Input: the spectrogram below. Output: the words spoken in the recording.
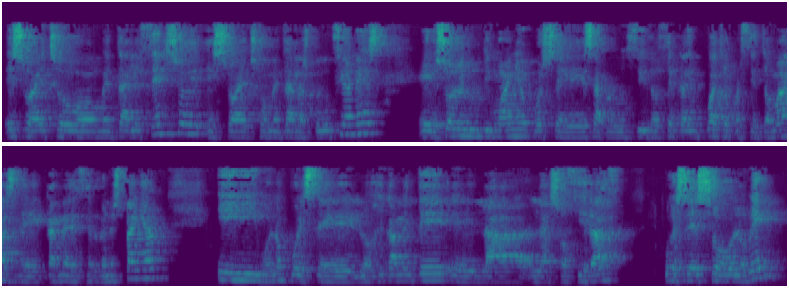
Eso ha hecho aumentar el censo, eso ha hecho aumentar las producciones. Eh, solo el último año pues, se ha producido cerca de un 4% más de carne de cerdo en España. Y bueno, pues lógicamente la, la, sociedad pues eso lo ve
